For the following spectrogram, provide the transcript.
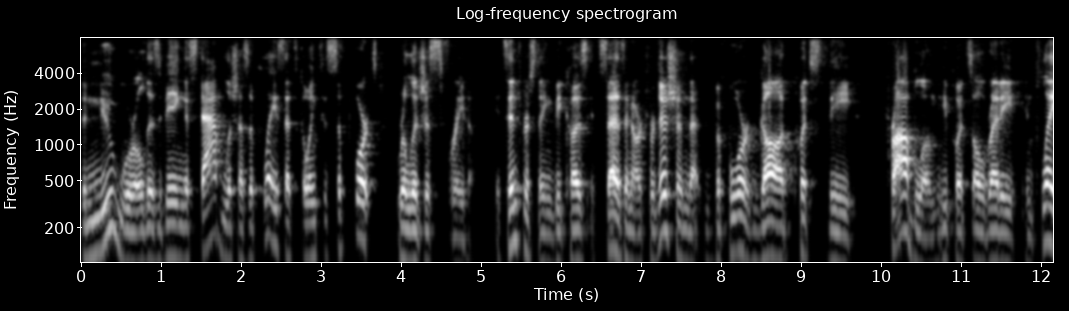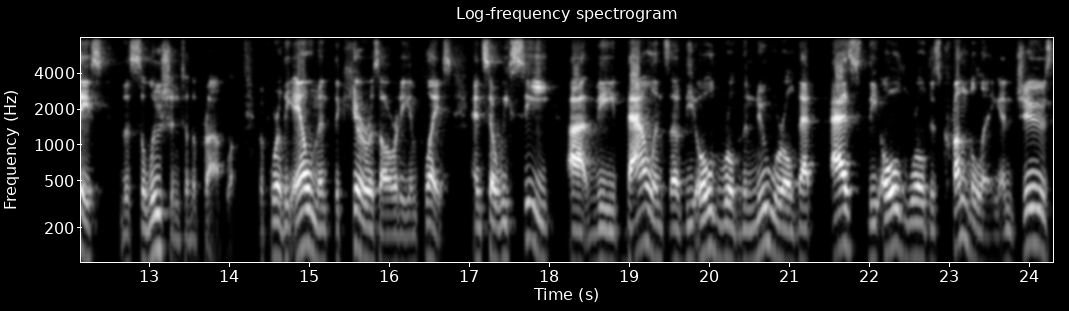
the new world is being established as a place that's going to support religious freedom. It's interesting because it says in our tradition that before God puts the problem, he puts already in place the solution to the problem. Before the ailment, the cure is already in place. And so we see uh, the balance of the old world and the new world that as the old world is crumbling and Jews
